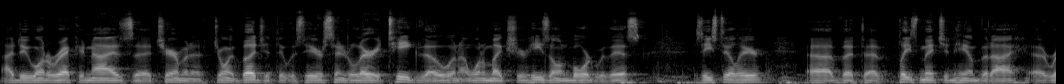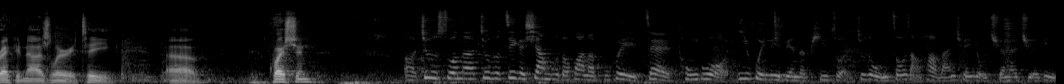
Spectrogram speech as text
I do want to recognize uh, Chairman of Joint Budget that was here, Senator Larry Teague, though, and I want to make sure he's on board with this. Is he still here? Uh, But uh, please mention him that I uh, recognize Larry Teague. Uh, Question? 呃，就是说呢，就是这个项目的话呢，不会再通过议会那边的批准，就是我们州长的话完全有权来决定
